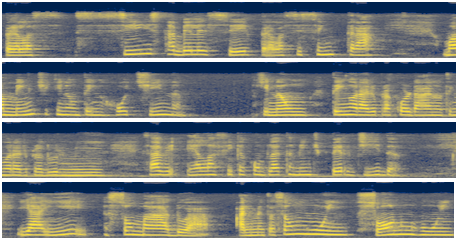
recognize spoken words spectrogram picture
para ela se estabelecer, para ela se centrar. Uma mente que não tem rotina, que não tem horário para acordar, não tem horário para dormir, sabe? Ela fica completamente perdida. E aí, somado a alimentação ruim, sono ruim,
